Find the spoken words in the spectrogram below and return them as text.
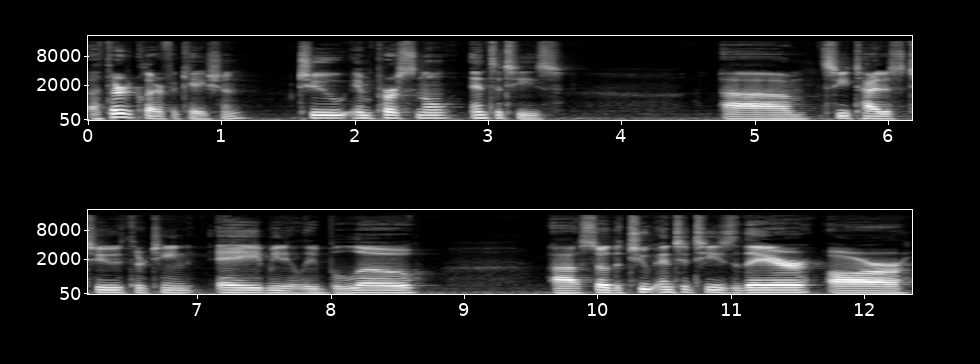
a third clarification to impersonal entities. Um, see Titus 2 13a immediately below. Uh, so the two entities there are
